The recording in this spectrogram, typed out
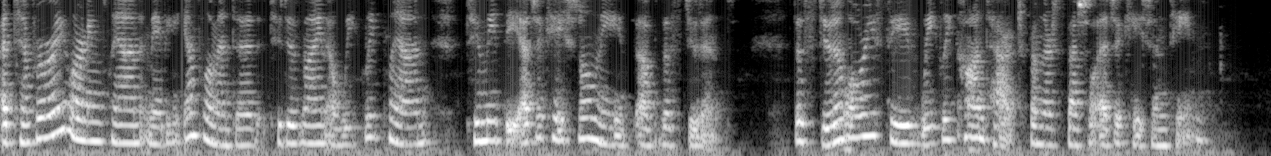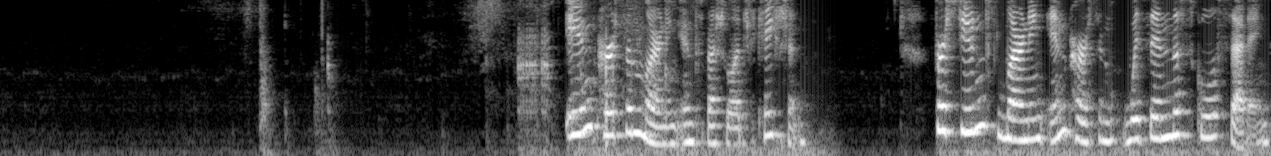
A temporary learning plan may be implemented to design a weekly plan to meet the educational needs of the student. The student will receive weekly contact from their special education team. In-person learning in special education. For students learning in person within the school setting,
